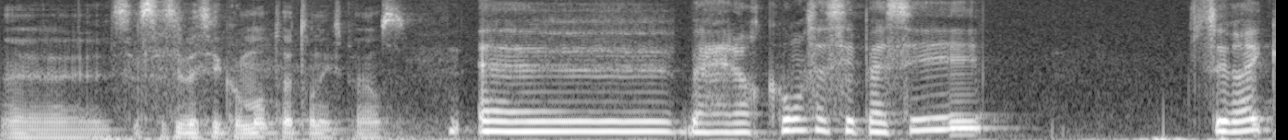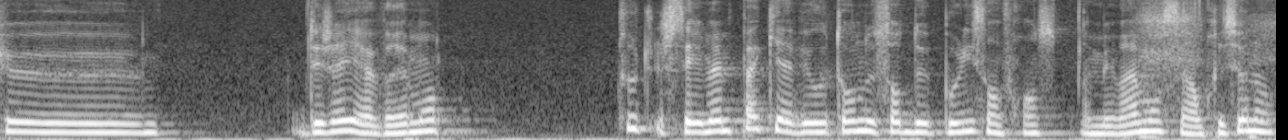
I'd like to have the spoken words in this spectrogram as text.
ça, s'est passé comment, toi, ton expérience? Bah Alors, comment ça s'est passé? C'est vrai que déjà, il y a vraiment je ne savais même pas qu'il y avait autant de sortes de police en France. Non, mais vraiment, c'est impressionnant.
